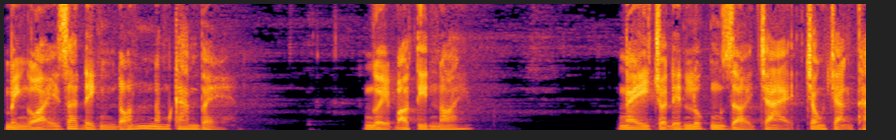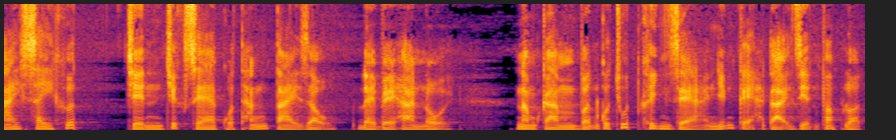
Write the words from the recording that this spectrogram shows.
mình gọi gia đình đón Nam Cam về. Người báo tin nói, ngay cho đến lúc rời trại trong trạng thái say khướt trên chiếc xe của thắng tài dậu để về Hà Nội, Nam Cam vẫn có chút khinh rẻ những kẻ đại diện pháp luật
